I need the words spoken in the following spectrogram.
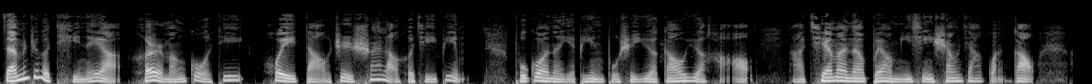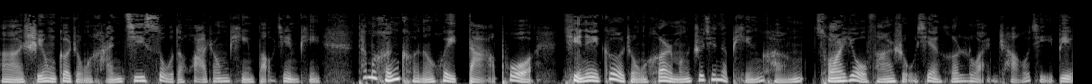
咱们这个体内啊，荷尔蒙过低。会导致衰老和疾病，不过呢，也并不是越高越好啊！千万呢不要迷信商家广告啊，使用各种含激素的化妆品、保健品，他们很可能会打破体内各种荷尔蒙之间的平衡，从而诱发乳腺和卵巢疾病。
